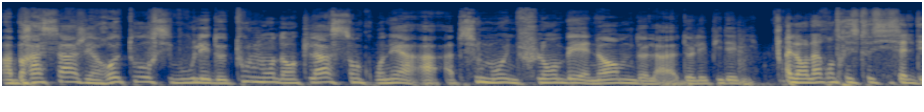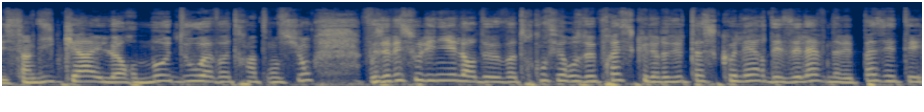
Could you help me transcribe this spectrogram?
un brassage et un retour, si vous voulez, de tout le monde en classe sans qu'on ait absolument une flambée énorme de l'épidémie. Alors la rentrée, aussi celle des syndicats et leur mot doux à votre intention. Vous avez souligné lors de votre conférence de presse que les résultats scolaires des élèves n'avaient pas été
